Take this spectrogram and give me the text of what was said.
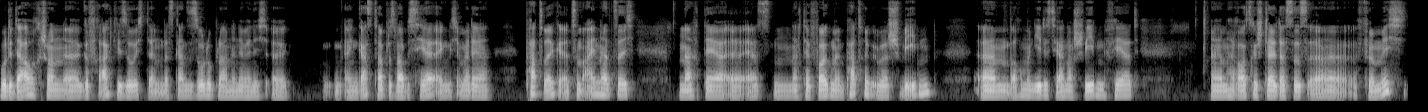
wurde da auch schon äh, gefragt, wieso ich denn das ganze Soloplan nenne, wenn ich äh, einen Gast habe. Das war bisher eigentlich immer der Patrick. Äh, zum einen hat sich nach der äh, ersten, nach der Folge mit Patrick über Schweden, ähm, warum man jedes Jahr nach Schweden fährt, ähm, herausgestellt, dass es äh, für mich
